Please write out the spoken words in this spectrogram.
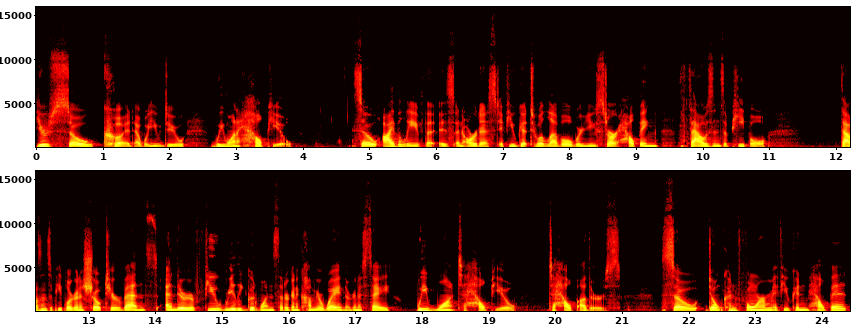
You're so good at what you do. We want to help you. So I believe that as an artist, if you get to a level where you start helping thousands of people, thousands of people are going to show up to your events, and there are a few really good ones that are going to come your way and they're going to say, We want to help you to help others. So don't conform if you can help it.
